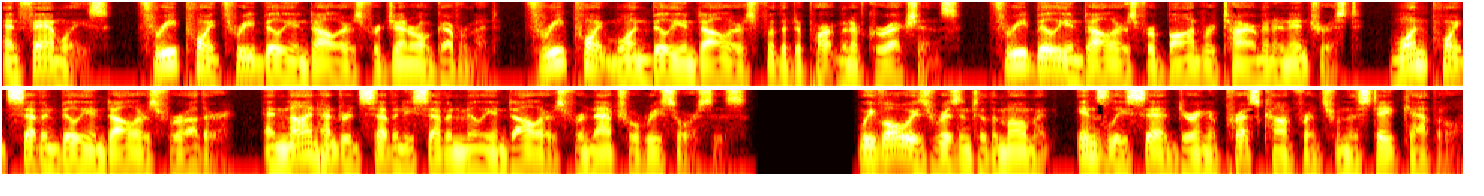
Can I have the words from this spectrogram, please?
and Families, $3.3 billion for general government, $3.1 billion for the Department of Corrections, $3 billion for bond retirement and interest, $1.7 billion for other, and $977 million for natural resources. We've always risen to the moment, Inslee said during a press conference from the state capitol.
